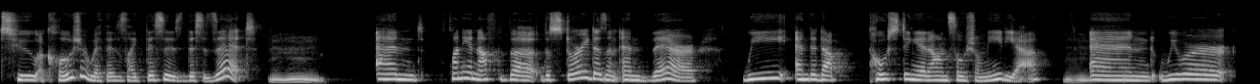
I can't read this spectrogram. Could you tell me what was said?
to a closure with is like this is this is it. hmm And funny enough, the the story doesn't end there. We ended up posting it on social media, hmm and we were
